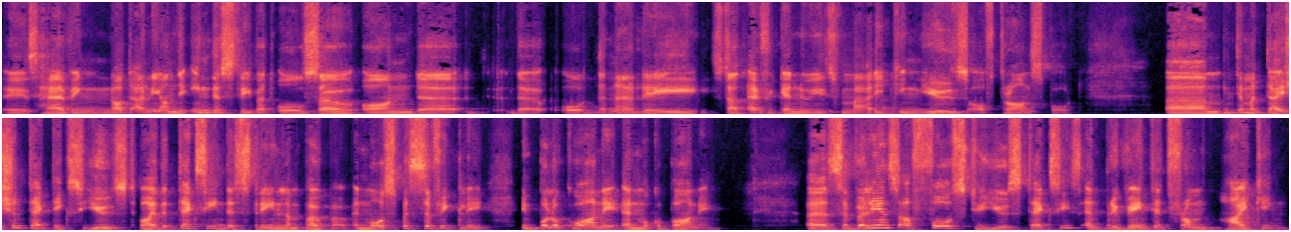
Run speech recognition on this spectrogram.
is having not only on the industry but also on the the ordinary South African who is making use of transport um, intimidation tactics used by the taxi industry in Limpopo, and more specifically in Polokwane and Mokopane. Uh, civilians are forced to use taxis and prevented from hiking.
